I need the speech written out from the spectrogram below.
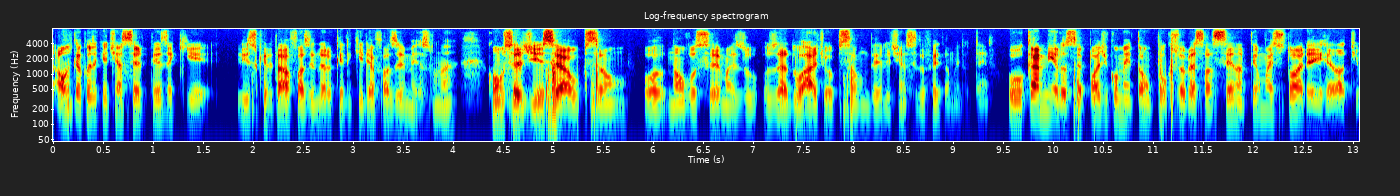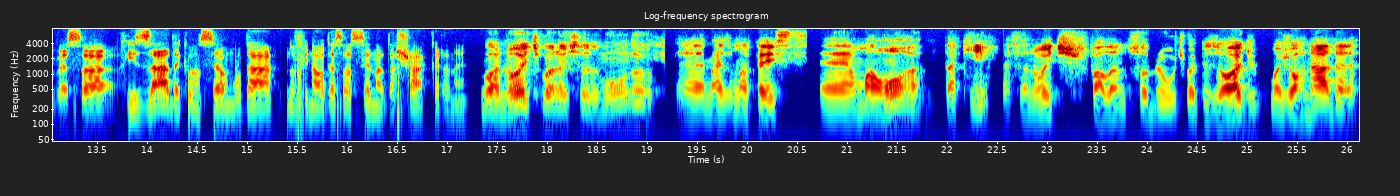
a única coisa que eu tinha certeza é que isso que ele estava fazendo era o que ele queria fazer mesmo, né? Como você disse, a opção, ou não você, mas o, Zé Duarte, a opção dele tinha sido feita há muito tempo. O Camilo, você pode comentar um pouco sobre essa cena? Tem uma história aí relativa a essa risada que o Anselmo dá no final dessa cena da chácara, né? Boa noite, boa noite a todo mundo. É, mais uma vez, é uma honra estar aqui essa noite falando sobre o último episódio, uma jornada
